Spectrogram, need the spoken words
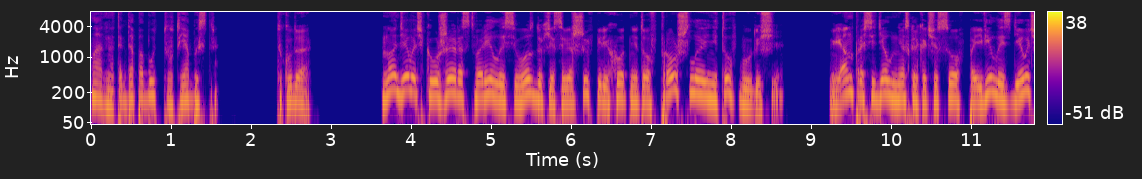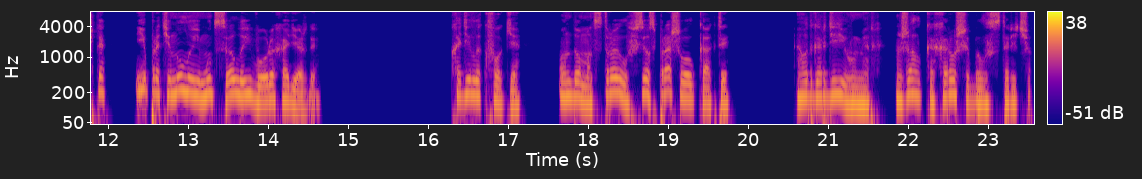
Ладно, тогда побудь тут, я быстро. Ты куда? Но девочка уже растворилась в воздухе, совершив переход не то в прошлое, не то в будущее. Ян просидел несколько часов, появилась девочка и протянула ему целый ворох одежды. Ходила к Фоке. Он дом отстроил, все спрашивал, как ты. А вот Гордей умер. Жалко, хороший был старичок.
